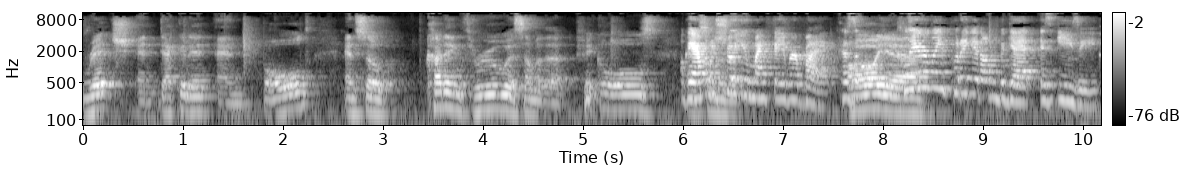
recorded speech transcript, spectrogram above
rich and decadent and bold, and so cutting through with some of the pickles. Okay, I'm gonna show the- you my favorite bite because Oh yeah. clearly putting it on baguette is easy.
